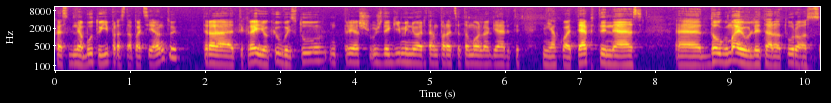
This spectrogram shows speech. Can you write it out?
kas nebūtų įprasta pacientui. Tai yra tikrai jokių vaistų prieš uždegiminių ar ten paracetamolio gerti, nieko tepti, nes e, dauguma jau literatūros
